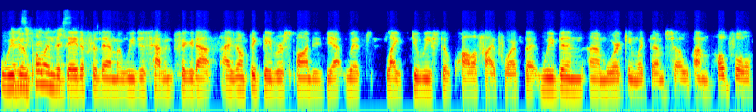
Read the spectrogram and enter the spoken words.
we've been pulling the data for them and we just haven't figured out i don't think they've responded yet with like do we still qualify for it but we've been um, working with them so i'm hopeful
